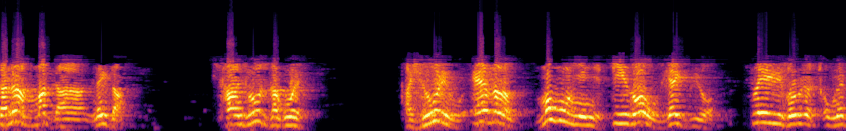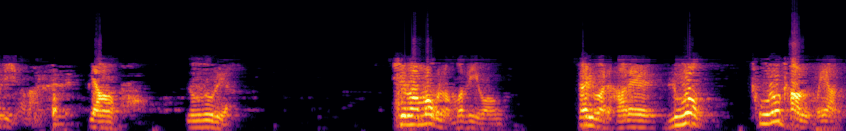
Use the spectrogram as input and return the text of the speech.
ကနမတ်တာလိုက်တာဆံကျိုးသကွဲအယိုးတွေကိုအဲ့ဒါလို့မဟုတ်ဘူးညင်းညင်းကြေတော့ကိုရိုက်ပြီးတော့သေဆိုပြီးတော့ခြုံနဲ့တည်ချလာပြောင်းလူလူတွေကရှင်မမောက်ကလည်းမသိပါဘူးအဲ့ဒီမှာတခါလဲလူတော့ထူလို့ထားလို့မရဘူး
